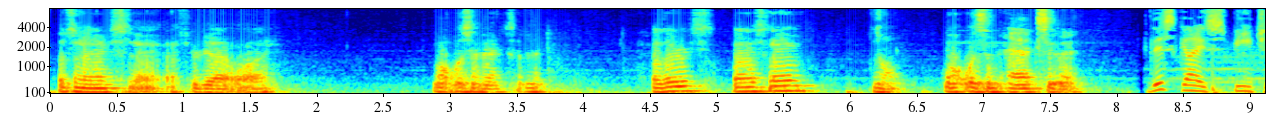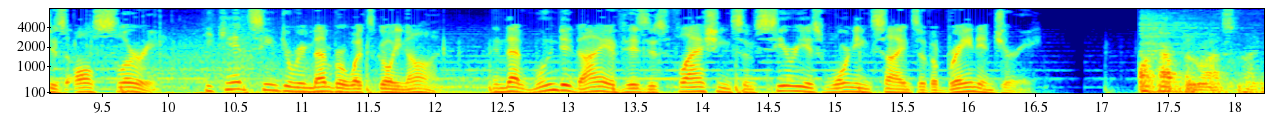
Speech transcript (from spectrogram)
It was an accident. I forgot why. What was an accident? Heather's last name? No. What was an accident? This guy's speech is all slurry. He can't seem to remember what's going on. And that wounded eye of his is flashing some serious warning signs of a brain injury. What happened last night?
